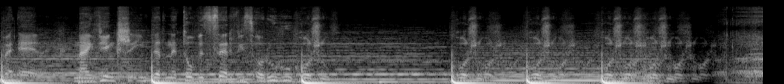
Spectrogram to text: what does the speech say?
PL Największy internetowy serwis o ruchu Chorzów Chorzów, Chorzów, Chorzów, Chorzów Dawać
